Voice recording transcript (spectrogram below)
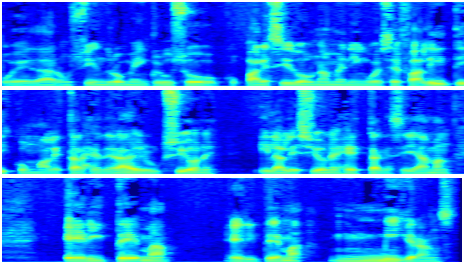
puede dar un síndrome incluso parecido a una meningoencefalitis con malestar general, erupciones y las lesiones estas que se llaman eritema eritema migrans.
